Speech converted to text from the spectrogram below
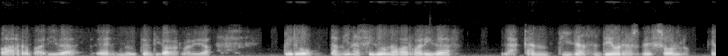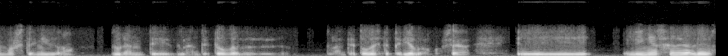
barbaridad, ¿eh? una auténtica barbaridad. Pero también ha sido una barbaridad la cantidad de horas de sol que hemos tenido durante durante todo durante todo este periodo. O sea, eh, en líneas generales,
